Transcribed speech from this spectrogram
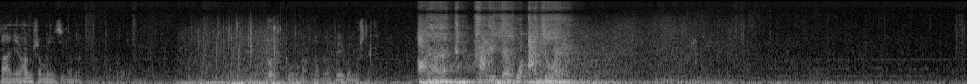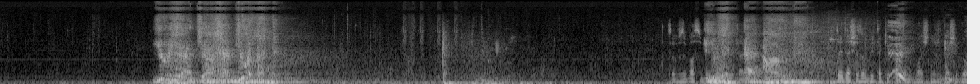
A, nie mam już amunicji, dobra. Kurwa, dobra, biegłem już tak. Co wzywa sobie tak. Tutaj da się zrobić taki patent właśnie, że da się go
